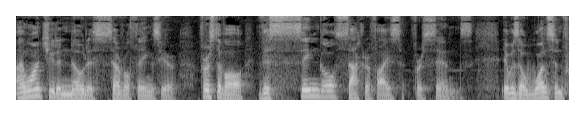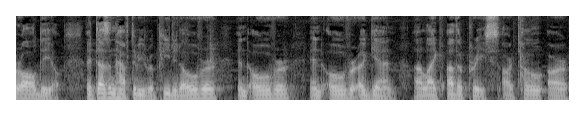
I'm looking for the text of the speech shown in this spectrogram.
I want you to notice several things here. First of all, this single sacrifice for sins. It was a once and for all deal. It doesn't have to be repeated over and over and over again, uh, like other priests are, to- are,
